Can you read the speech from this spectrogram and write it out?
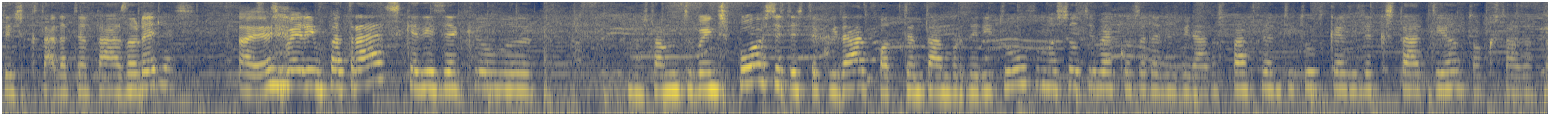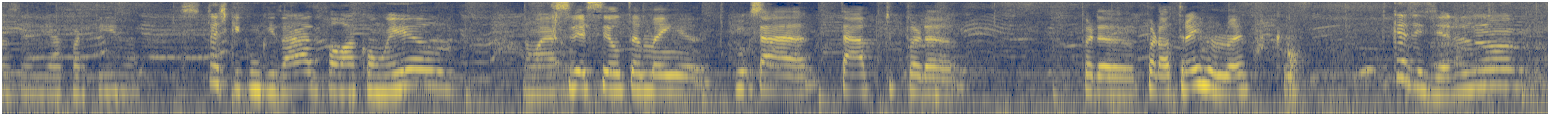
tens que estar atento às orelhas. Ah, é? Se estiverem para trás, quer dizer que ele não está muito bem disposto e tens de ter cuidado, pode tentar morder e tudo, mas se ele tiver com as orelhas viradas para a frente e tudo, quer dizer que está atento ao que estás a fazer e à partida. Se tens que ir com cuidado, falar com ele, não é? Perceber se ele também eh, está, está apto para, para, para o treino, não é? Porque. Quer dizer, não,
